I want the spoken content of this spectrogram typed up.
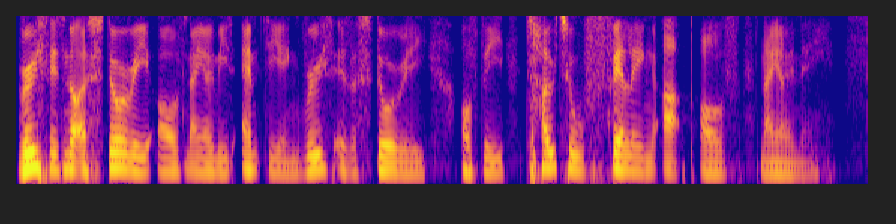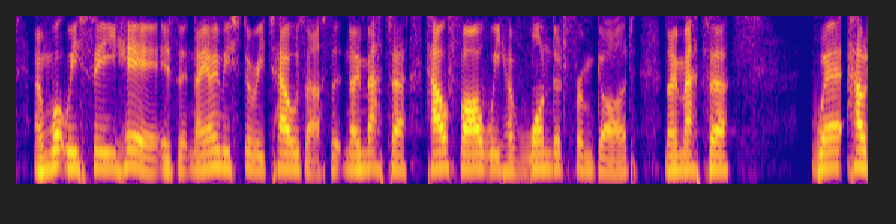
Ruth is not a story of Naomi's emptying. Ruth is a story of the total filling up of Naomi. And what we see here is that Naomi's story tells us that no matter how far we have wandered from God, no matter where, how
